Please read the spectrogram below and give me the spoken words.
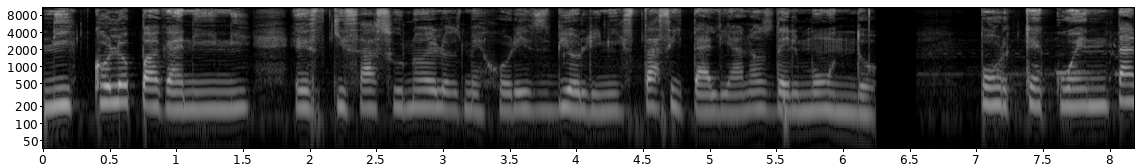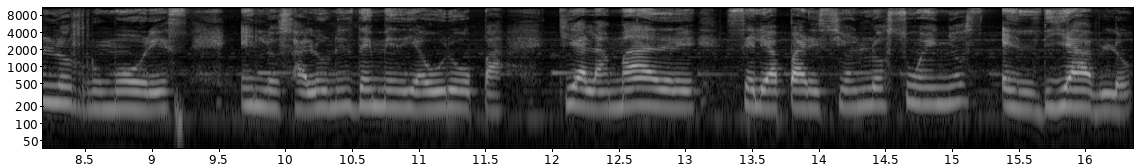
Niccolo Paganini es quizás uno de los mejores violinistas italianos del mundo, porque cuentan los rumores en los salones de media Europa que a la madre se le apareció en los sueños el diablo,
